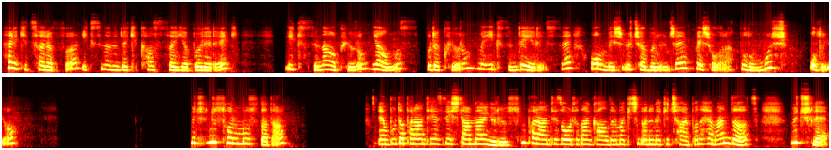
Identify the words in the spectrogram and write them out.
Her iki tarafı x'in önündeki katsayıya bölerek x'i ne yapıyorum? Yalnız bırakıyorum ve x'in değeri ise 15'i 3'e bölünce 5 olarak bulunmuş oluyor. Üçüncü sorumuzda da e, burada parantezli işlemler görüyorsun. Parantezi ortadan kaldırmak için önündeki çarpanı hemen dağıt. 3 ile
